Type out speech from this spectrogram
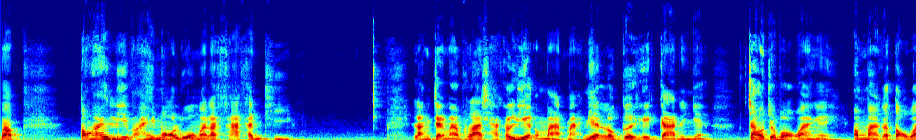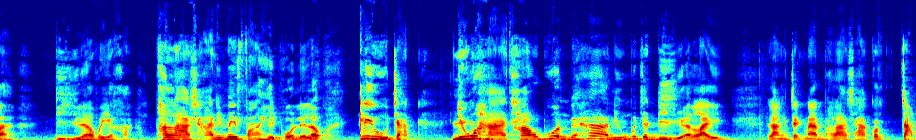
แบบต้องให้รีบให้หมอหลวงมารักษาทันที หลังจากนั้นพระราชาก็เรียกอำมาตย์มาเนี่ยเราเกิดเหตุการณ์อย่างเงี้ย เจ้าจะบอกว่าไงอำมาตย์ก็ตอบว่าดีแล้วพะยะค่ะ พระราชานี่ไม่ฟังเหตุผลเลยแล้ว กลิ้วจัด นิ้วหาเท้าด้วนไปห้านิ้วมันจะดีอะไร หลังจากนั้นพระราชาก็จับ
